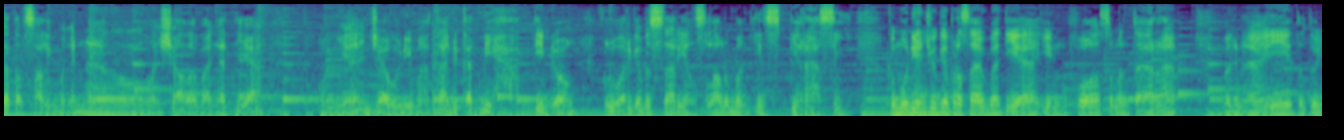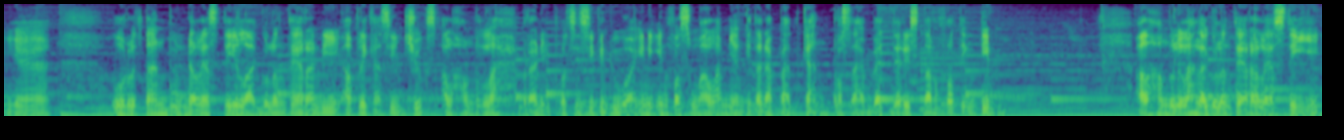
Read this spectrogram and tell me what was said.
tetap saling mengenal. Masya Allah banget ya. Pokoknya jauh di mata, dekat di hati dong. Keluarga besar yang selalu menginspirasi. Kemudian juga persahabat ya, info sementara mengenai tentunya urutan Bunda Lesti lagu Lentera di aplikasi Jux Alhamdulillah berada di posisi kedua ini info semalam yang kita dapatkan persahabat dari Star Voting Team Alhamdulillah lagu Lentera Lesti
